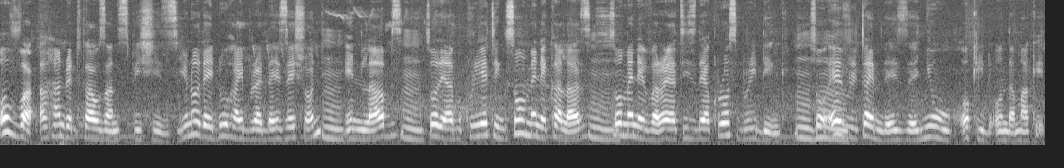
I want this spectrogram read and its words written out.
over a hundred thousand species. You know they do hybridization Hmm. in labs, so they are creating so many colors, Hmm. so many varieties. They are crossbreeding. So Mm-hmm. every time there is a new orchid on the market.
